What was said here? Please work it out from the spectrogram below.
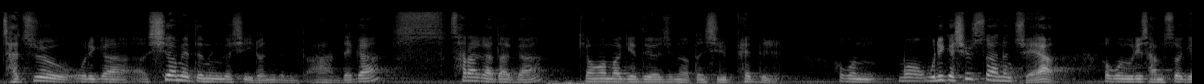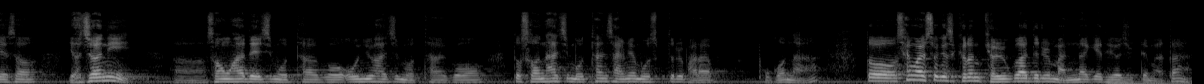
자주 우리가 시험에 드는 것이 이런 겁니다. 아, 내가 살아가다가 경험하게 되어지는 어떤 실패들 혹은 뭐 우리가 실수하는 죄악 혹은 우리 삶 속에서 여전히 어, 성화되지 못하고 온유하지 못하고 또 선하지 못한 삶의 모습들을 바라보거나 또 생활 속에서 그런 결과들을 만나게 되어질 때마다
